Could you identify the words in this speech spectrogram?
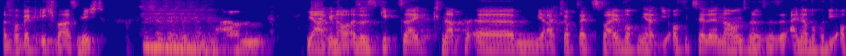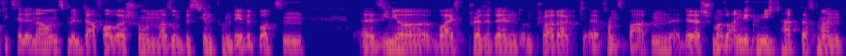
Also vorweg, ich war es nicht. ähm, ja, genau. Also es gibt seit knapp, ähm, ja, ich glaube seit zwei Wochen ja die offizielle Announcement, also seit einer Woche die offizielle Announcement, davor aber schon mal so ein bisschen vom David Watson, äh, Senior Vice President und Product äh, von Spartan, der das schon mal so angekündigt hat, dass man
